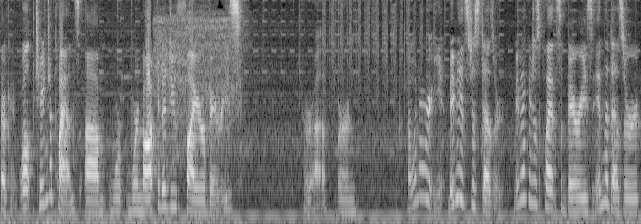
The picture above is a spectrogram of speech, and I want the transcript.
Okay, well, change of plans. Um, we're, we're not gonna do fire berries. Or, uh, burn. I wonder, maybe it's just desert. Maybe I can just plant some berries in the desert.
